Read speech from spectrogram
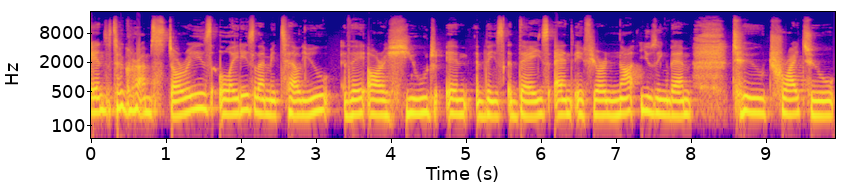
Instagram stories, ladies, let me tell you, they are huge in these days. And if you're not using them to try to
